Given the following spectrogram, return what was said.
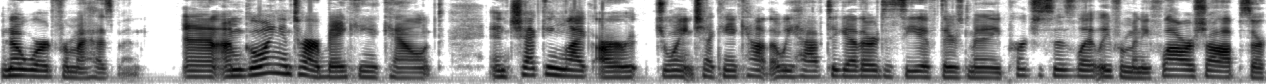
no word from my husband and I'm going into our banking account and checking like our joint checking account that we have together to see if there's been any purchases lately from any flower shops or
